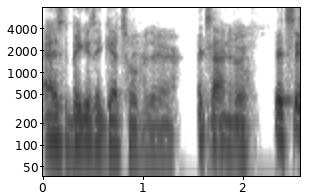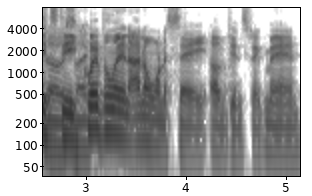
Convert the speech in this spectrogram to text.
as big as it gets over there. Exactly. know? It's it's So the it's like- equivalent. I don't want to say of Vince McMahon,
